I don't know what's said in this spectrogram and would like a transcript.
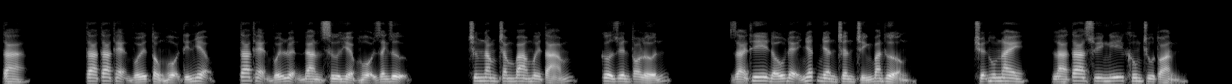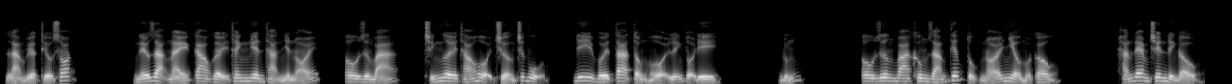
"Ta, ta ta thẹn với tổng hội tín nhiệm, ta thẹn với luyện đan sư hiệp hội danh dự." Chương 538, cơ duyên to lớn. Giải thi đấu đệ nhất nhân chân chính ban thưởng. Chuyện hôm nay là ta suy nghĩ không chu toàn, làm việc thiếu sót. Nếu dạng này cao gầy thanh niên thản nhiên nói, "Âu Dương Bá, chính ngươi tháo hội trưởng chức vụ, đi với ta tổng hội lĩnh tội đi." Đúng. Âu Dương Ba không dám tiếp tục nói nhiều một câu. Hắn đem trên đỉnh đầu,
